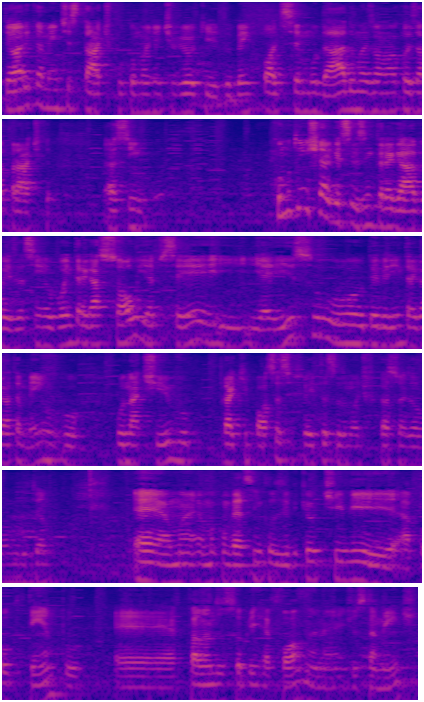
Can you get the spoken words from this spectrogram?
teoricamente estático, como a gente viu aqui, tudo bem que pode ser mudado, mas é uma coisa prática. Assim, como tu enxerga esses entregáveis? Assim, eu vou entregar só o IFC e, e é isso? Ou eu deveria entregar também o, o nativo para que possa ser feitas essas modificações ao longo do tempo? É, é uma, é uma conversa, inclusive, que eu tive há pouco tempo, é, falando sobre reforma, né, justamente.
